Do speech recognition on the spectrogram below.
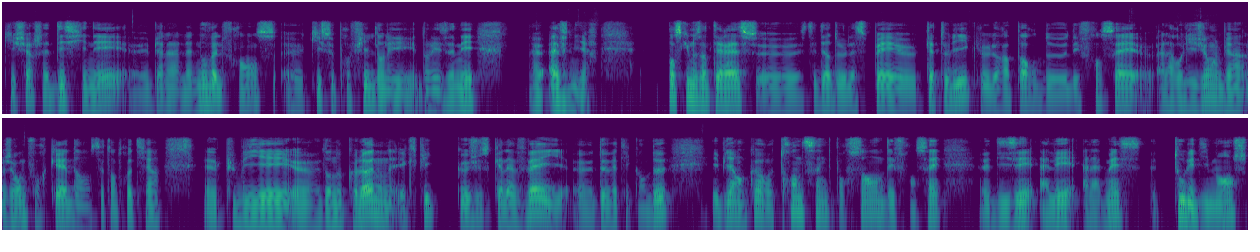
qui cherche à dessiner eh la, nouvelle France qui se profile dans les années à venir. Pour ce qui nous intéresse, euh, c'est-à-dire de l'aspect euh, catholique, le, rapport des Français euh, à la religion, eh bien, Jérôme Fourquet, dans cet entretien publié dans nos colonnes, explique que jusqu'à la veille de Vatican II, eh bien encore 35% des Français disaient aller à la messe tous les dimanches,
